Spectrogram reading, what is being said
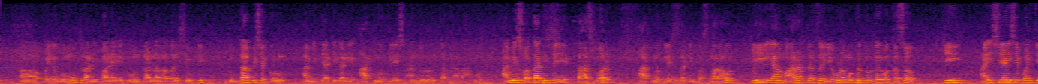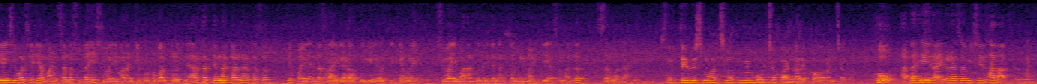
पहिलं गोमूत्र आणि पाण्याने धुवून काढणार आहोत आणि शेवटी दुग्धाभिषेक करून आम्ही त्या ठिकाणी आत्मक्लेश आंदोलन करणार आहोत. आम्ही स्वतः तिथे एक तासभर आत्मक्लेशासाठी बसणार आहोत. की या महाराष्ट्राचं एवढं मोठं दुर्दैव कसं? की ऐंशी ऐंशी पंच्याऐंशी वर्षाच्या माणसांना सुद्धा हे शिवाजी महाराजांचे प्रोटोकॉल कळत नाही. अर्थात त्यांना कळणार कसं? ते पहिल्यांदाच रायगडावरती गेले होते. त्यामुळे शिवाजी महाराजांबद्दल त्यांना कमी माहिती आहे असं माझं समज आहे. सर तेवीस मार्चला तुम्ही मोर्चा काढणार आहे पवारांच्या हो आता हे रायगडाचा विषय झाला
